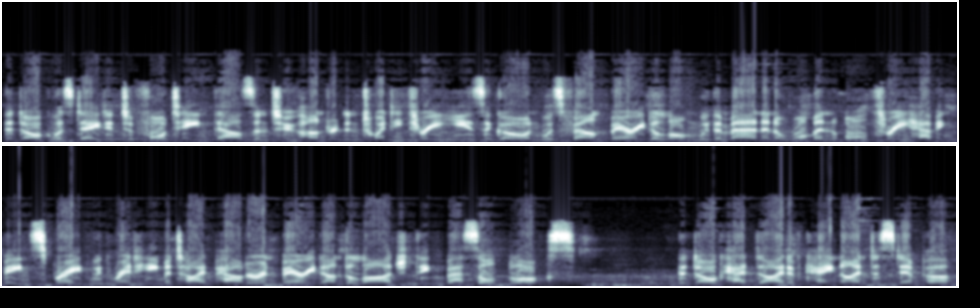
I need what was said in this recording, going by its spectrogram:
The dog was dated to 14,223 years ago and was found buried along with a man and a woman, all three having been sprayed with red hematite powder and buried under large, thick basalt blocks. The dog had died of canine distemper.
